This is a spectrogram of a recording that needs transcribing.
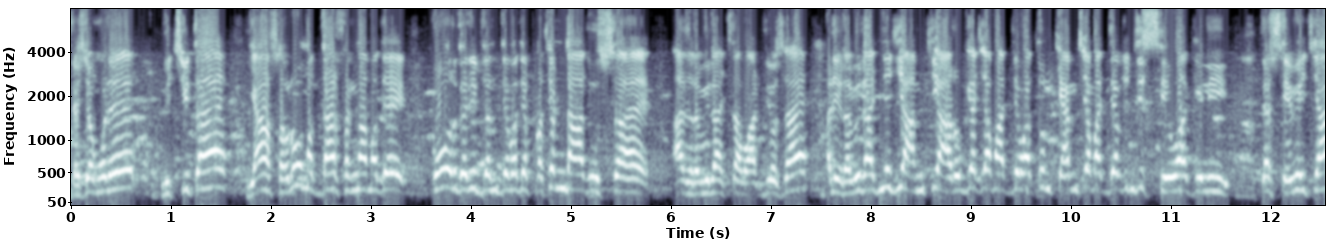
त्याच्यामुळे निश्चित आहे या सर्व मतदारसंघामध्ये गोर गरीब जनतेमध्ये प्रचंड आज उत्साह आहे. आज रविराजचा वाढदिवस आहे आणि रविराजने जी आमची आरोग्याच्या माध्यमातून कॅम्पच्या माध्यमातून जी सेवा केली त्या सेवेच्या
